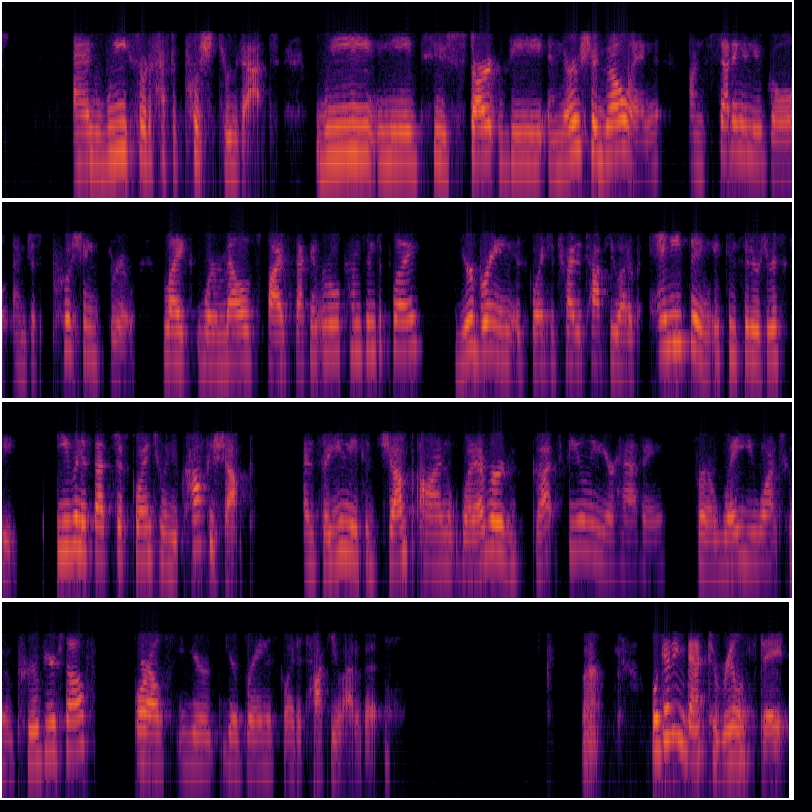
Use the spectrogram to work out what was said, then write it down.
And we sort of have to push through that. We need to start the inertia going on setting a new goal and just pushing through. Like where Mel's five second rule comes into play, your brain is going to try to talk you out of anything it considers risky, even if that's just going to a new coffee shop and so you need to jump on whatever gut feeling you're having for a way you want to improve yourself or else your your brain is going to talk you out of it. Wow. Well, getting back to real estate,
